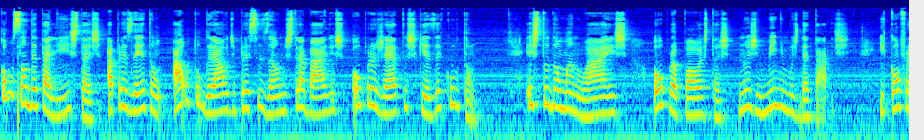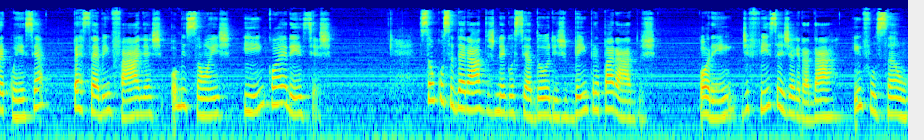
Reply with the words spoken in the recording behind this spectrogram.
Como são detalhistas, apresentam alto grau de precisão nos trabalhos ou projetos que executam. Estudam manuais ou propostas nos mínimos detalhes e, com frequência, percebem falhas, omissões e incoerências. São considerados negociadores bem preparados, porém difíceis de agradar em função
